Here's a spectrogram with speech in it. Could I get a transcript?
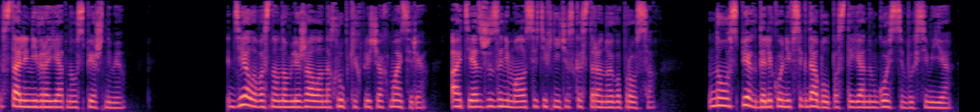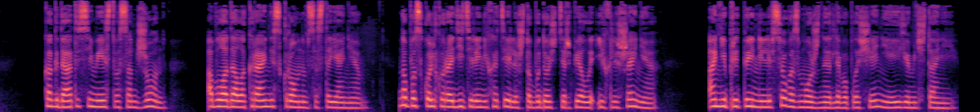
стали невероятно успешными. Дело в основном лежало на хрупких плечах матери, отец же занимался технической стороной вопроса. Но успех далеко не всегда был постоянным гостем в их семье. Когда-то семейство Сан-Джон обладало крайне скромным состоянием. Но поскольку родители не хотели, чтобы дочь терпела их лишения, они предприняли все возможное для воплощения ее мечтаний.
